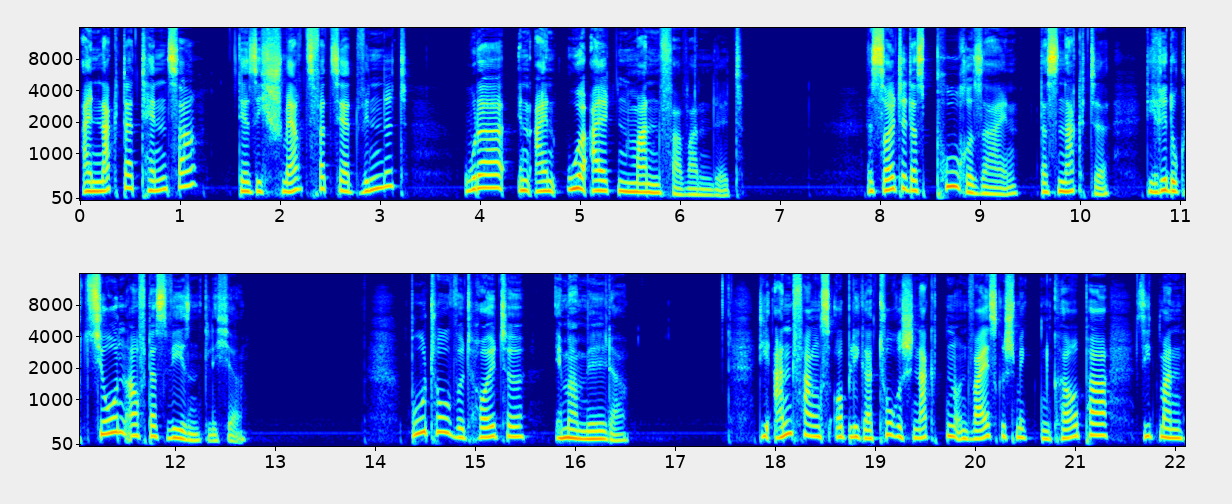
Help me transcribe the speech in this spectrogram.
Ein nackter Tänzer, der sich schmerzverzerrt windet oder in einen uralten Mann verwandelt. Es sollte das Pure sein, das Nackte, die Reduktion auf das Wesentliche. Buto wird heute immer milder. Die anfangs obligatorisch nackten und weißgeschminkten Körper sieht man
